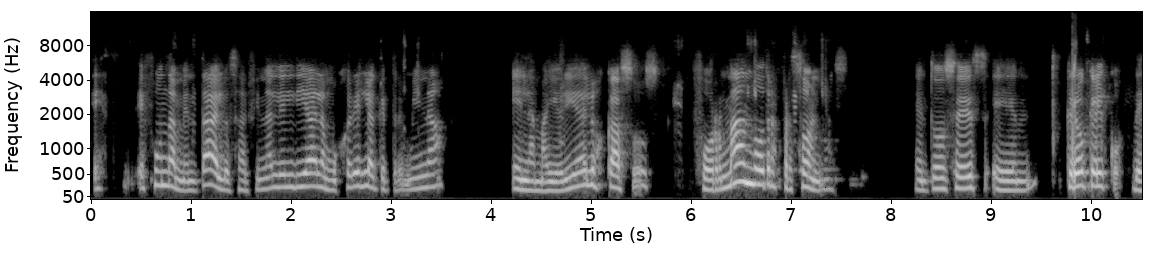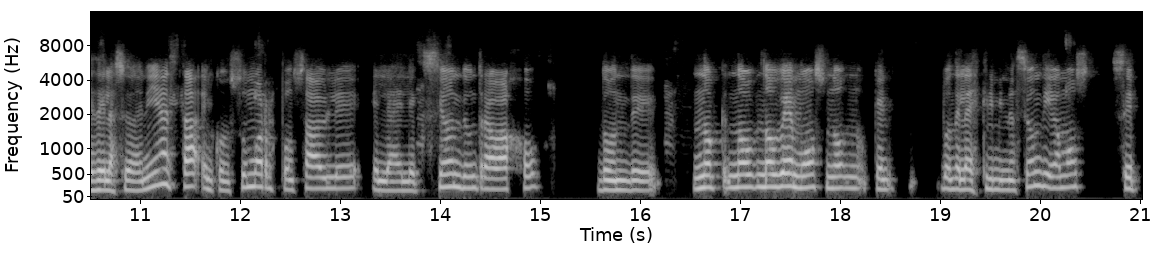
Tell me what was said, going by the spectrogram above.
es, es fundamental. O sea, al final del día la mujer es la que termina en la mayoría de los casos, formando otras personas. Entonces, em, creo que desde la ciudadanía está el consumo responsable, en la elección de un trabajo donde no, no, vemos, no, que, donde la discriminación, digamos, se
